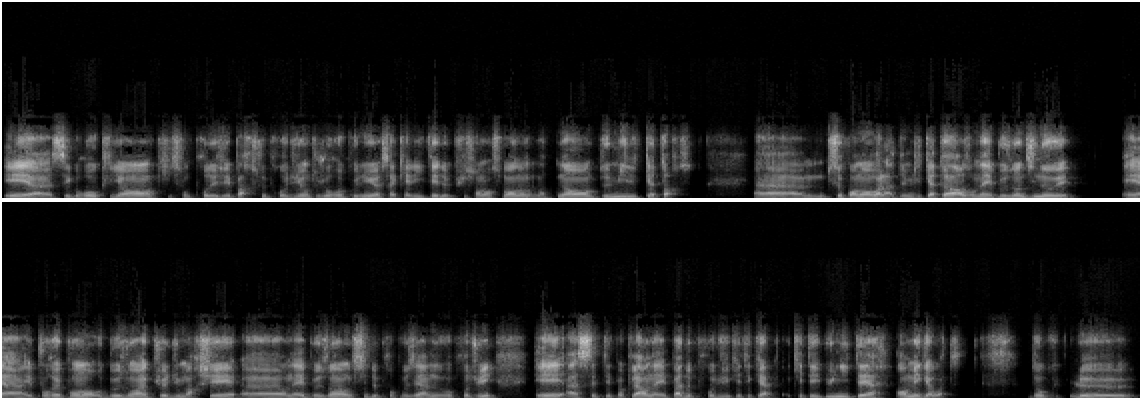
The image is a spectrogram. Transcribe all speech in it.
Et euh, ces gros clients qui sont protégés par ce produit ont toujours reconnu euh, sa qualité depuis son lancement, maintenant 2014. Cependant, voilà, 2014, on avait besoin d'innover. Et, pour répondre aux besoins actuels du marché, on avait besoin aussi de proposer un nouveau produit. Et à cette époque-là, on n'avait pas de produit qui était, unitaire en mégawatts. Donc, le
